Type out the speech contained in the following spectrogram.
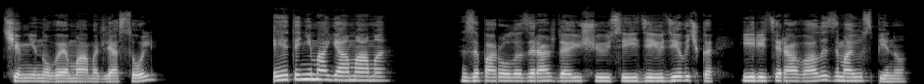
Чем не новая мама для Соль? «Это не моя мама», – запорола зарождающуюся идею девочка и ретировалась за мою спину.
